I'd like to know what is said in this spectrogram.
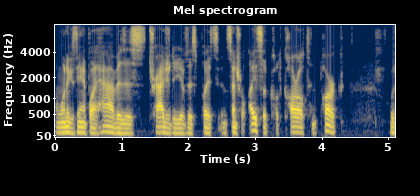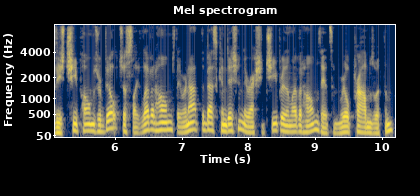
and one example I have is this tragedy of this place in central Islip called Carleton Park, where these cheap homes were built, just like Levitt homes. They were not the best condition. They were actually cheaper than Levitt homes. They had some real problems with them.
